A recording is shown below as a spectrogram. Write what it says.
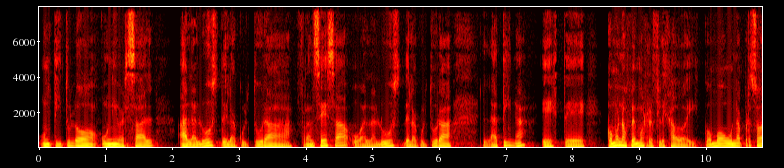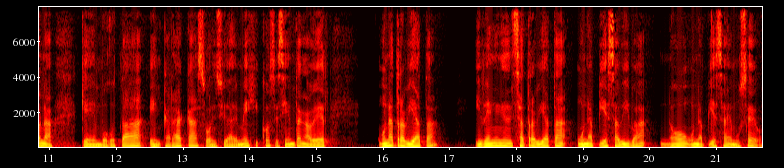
un título universal a la luz de la cultura francesa o a la luz de la cultura latina, este, cómo nos vemos reflejado ahí, cómo una persona que en Bogotá, en Caracas o en Ciudad de México se sientan a ver una traviata y ven en esa traviata una pieza viva, no una pieza de museo.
